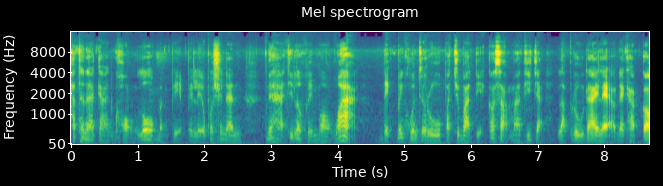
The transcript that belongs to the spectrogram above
พัฒนาการของโลกมันเปลี่ยนไปเร็ว เพราะฉะนั้นเนื้อหาที่เราเคยมองว่า เด็กไม่ควรจะรู้ปัจจุบันเด็กก็สามารถที่จะรับรู้ได้แล้วนะครับ ก็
